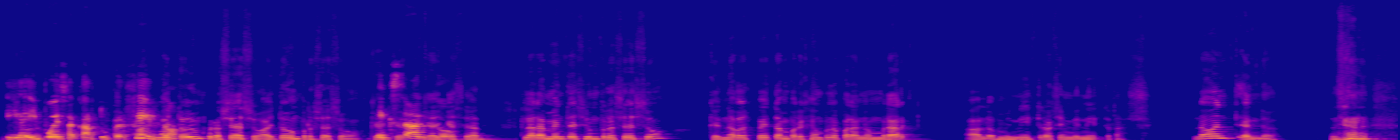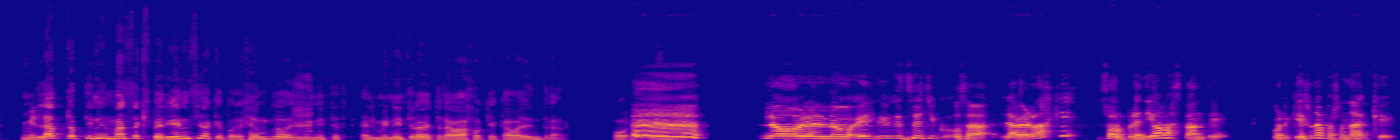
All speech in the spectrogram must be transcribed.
y ahí puedes sacar tu Hay- perfil, Hay ¿no? todo un proceso, hay todo un proceso que, que- que hay que Exacto. hacer. Claramente es un proceso que no respetan, por ejemplo, para nombrar a los ministros y ministras. No entiendo. Mi laptop tiene más experiencia que, por ejemplo, el ministro, el ministro de Trabajo que acaba de entrar. Ejemplo. No, no, Y- no. ese chico, o sea, la verdad es que sorprendió bastante porque es una persona que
